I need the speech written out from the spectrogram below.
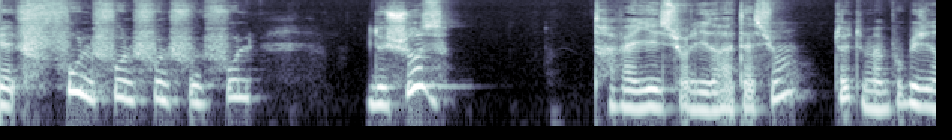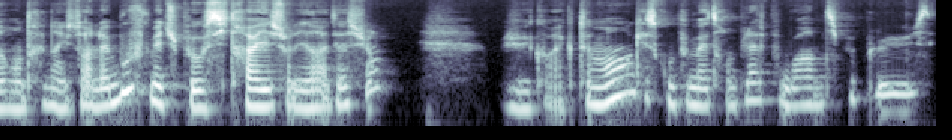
es full, full, full, full, full de choses. Travailler sur l'hydratation. Tu n'es même pas obligé de rentrer dans l'histoire de la bouffe, mais tu peux aussi travailler sur l'hydratation. Vivre correctement. Qu'est-ce qu'on peut mettre en place pour boire un petit peu plus et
